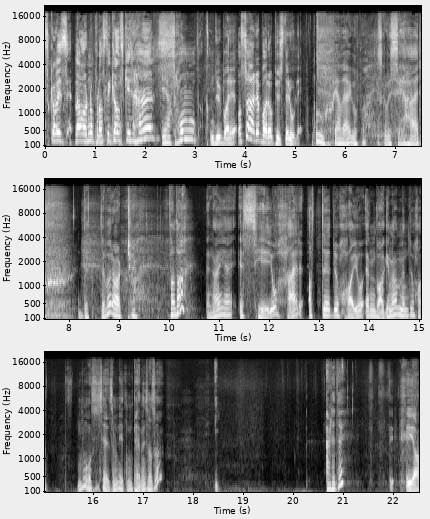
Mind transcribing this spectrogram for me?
Skal vi se, Da var det noen plastikkhansker her. Ja. Sånn. Da kan du bare Og så er det bare å puste rolig. Uh, ja, det er jeg god på. Skal vi se her. Dette var rart. Hva da? Nei, jeg, jeg ser jo her at eh, du har jo en vagina, men du har noe som ser ut som en liten penis også. Er det det? Ja,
